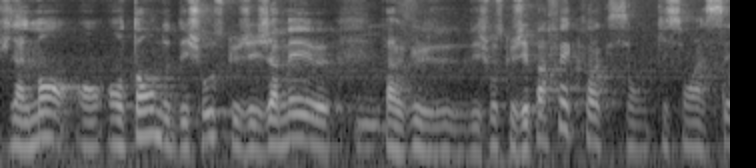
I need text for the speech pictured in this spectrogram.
finalement entendent des choses que j'ai jamais, euh, mm. des choses que j'ai pas fait, quoi, qui sont, qui sont assez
